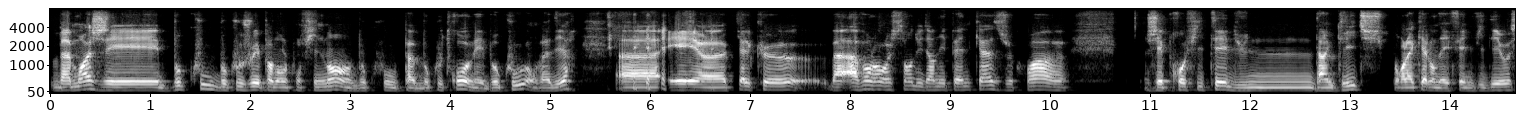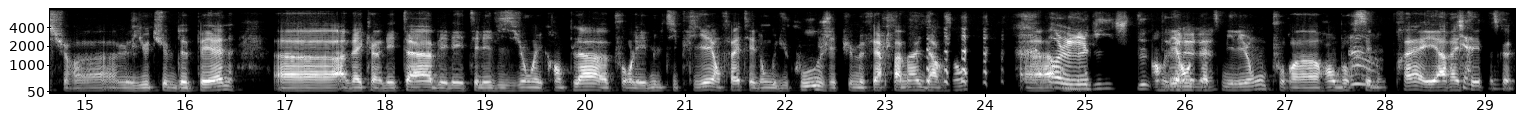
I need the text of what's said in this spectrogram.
bah moi, j'ai beaucoup, beaucoup joué pendant le confinement, beaucoup, pas beaucoup trop, mais beaucoup, on va dire. Euh, et euh, quelques, bah, avant l'enregistrement du dernier PNCast, je crois, j'ai profité d'un glitch pour laquelle on avait fait une vidéo sur euh, le YouTube de PN. avec les tables et les télévisions écran plat pour les multiplier en fait. Et donc du coup, j'ai pu me faire pas mal d'argent. oh, le glitch environ 4 millions pour rembourser mon prêt et arrêter parce que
